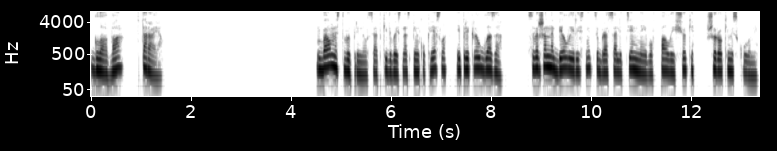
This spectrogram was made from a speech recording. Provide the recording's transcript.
Глава вторая. Балмест выпрямился, откидываясь на спинку кресла, и прикрыл глаза. Совершенно белые ресницы бросали тень на его впалые щеки с широкими скулами.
